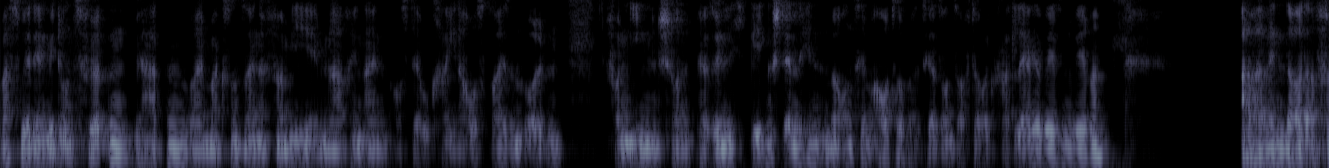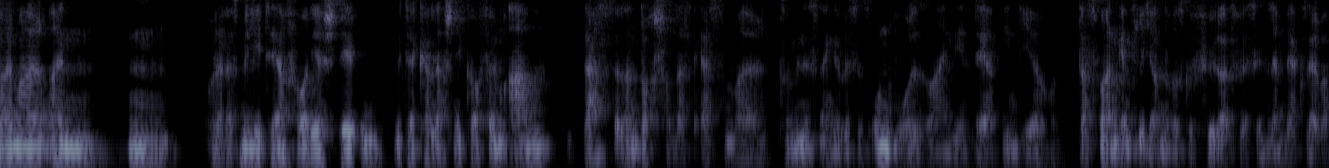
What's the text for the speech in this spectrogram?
was wir denn mit uns führten. Wir hatten, weil Max und seine Familie im Nachhinein aus der Ukraine ausreisen wollten, von ihnen schon persönliche Gegenstände hinten bei uns im Auto, weil es ja sonst auf der Rückfahrt leer gewesen wäre. Aber wenn dort auf einmal ein, oder das Militär vor dir steht mit der Kalaschnikow im Arm da hast du dann doch schon das erste Mal zumindest ein gewisses Unwohlsein in, der, in dir. Und das war ein gänzlich anderes Gefühl, als wir es in Lemberg selber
